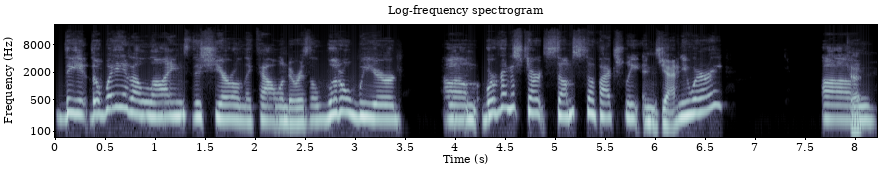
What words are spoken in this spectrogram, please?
the, the way it aligns this year on the calendar is a little weird. Um, we're going to start some stuff actually in January. Um, Okay.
